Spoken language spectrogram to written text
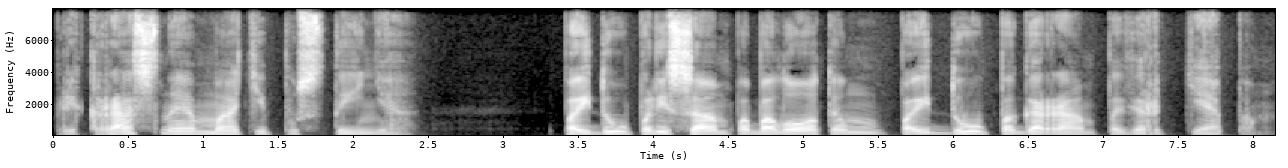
«Прекрасная мать и пустыня, пойду по лесам, по болотам, пойду по горам, по вертепам».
